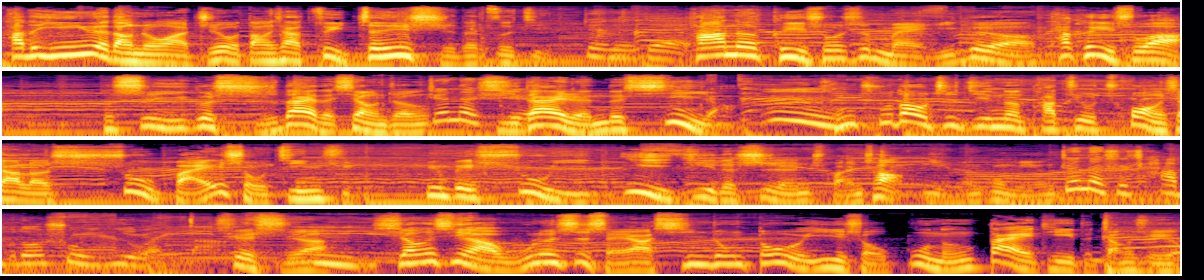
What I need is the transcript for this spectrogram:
他的音乐当中啊，只有当下最真实的自己。对对对，他呢，可以说是每一个，他可以说啊，他是一个时代的象征，真的是几代人的信仰。嗯，从出道至今呢，他就创下了数百首金曲，并被数以亿计的世人传唱，引人共鸣。真的是差不多数以亿人吧。确实啊，嗯相信啊，无论是谁啊，心中都有一首不能代替的张学友。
